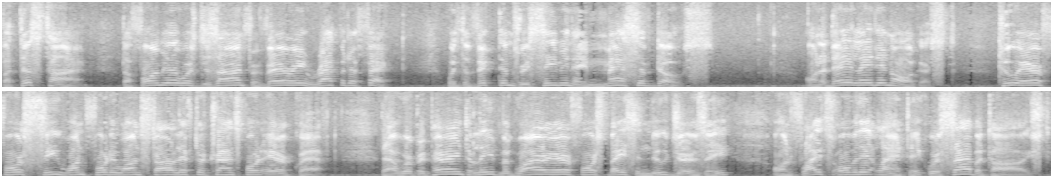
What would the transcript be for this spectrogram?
But this time the formula was designed for very rapid effect, with the victims receiving a massive dose. On a day late in August, two Air Force C-141 Starlifter transport aircraft that were preparing to leave McGuire Air Force Base in New Jersey on flights over the Atlantic were sabotaged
